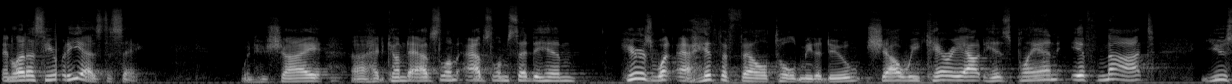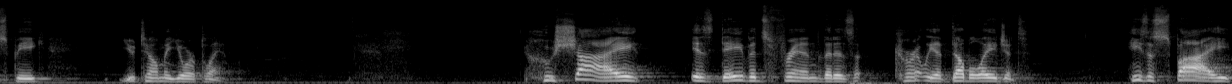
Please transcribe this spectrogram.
and let us hear what he has to say. When Hushai uh, had come to Absalom, Absalom said to him, Here's what Ahithophel told me to do. Shall we carry out his plan? If not, you speak. You tell me your plan. Hushai is David's friend that is currently a double agent. He's a spy. He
